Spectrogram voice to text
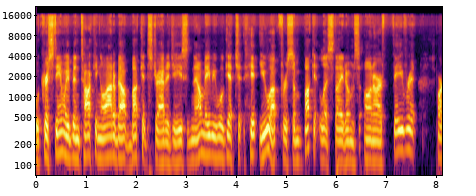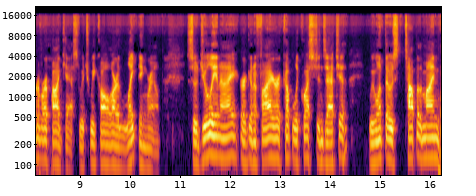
well, Christine, we've been talking a lot about bucket strategies. Now maybe we'll get to hit you up for some bucket list items on our favorite part of our podcast, which we call our lightning round. So Julie and I are going to fire a couple of questions at you. We want those top of the mind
